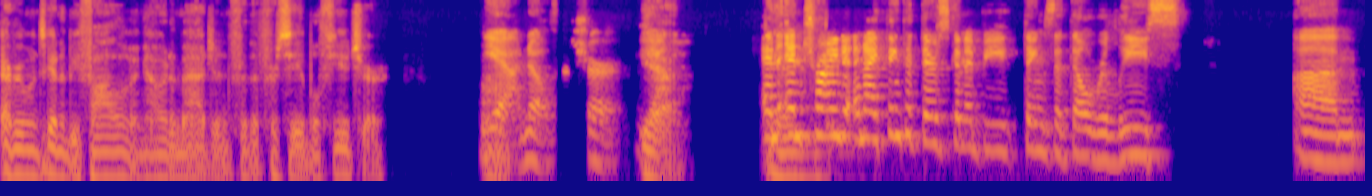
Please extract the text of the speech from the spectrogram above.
everyone's going to be following, I would imagine, for the foreseeable future. Um, yeah no for sure yeah. And and And- trying to and i think that there's going to be things that they'll release um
